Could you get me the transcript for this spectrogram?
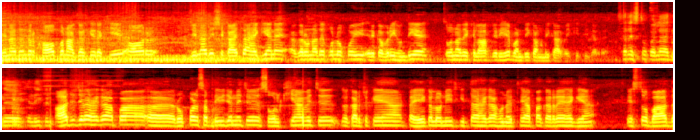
ਇਹਨਾਂ ਦੇ ਅੰਦਰ ਖੌਫ ਬਣਾ ਕਰਕੇ ਰੱਖੀਏ ਔਰ ਜਿਨ੍ਹਾਂ ਦੀ ਸ਼ਿਕਾਇਤਾਂ ਹੈਗੀਆਂ ਨੇ ਅਗਰ ਉਹਨਾਂ ਦੇ ਕੋਲੋਂ ਕੋਈ ਰਿਕਵਰੀ ਹੁੰਦੀ ਹੈ ਤਾਂ ਉਹਨਾਂ ਦੇ ਖਿਲਾਫ ਜਿਹੜੀ ਹੈ ਬਣਦੀ ਕਾਨੂੰਨੀ ਕਾਰਵਾਈ ਕੀਤੀ ਜਾਵੇ। ਸਰ ਇਸ ਤੋਂ ਪਹਿਲਾਂ ਅੱਜ ਕਿਹੜੀ ਅੱਜ ਜਿਹੜਾ ਹੈਗਾ ਆਪਾਂ ਰੋਪੜ ਸਬ ਡਿਵੀਜ਼ਨ ਵਿੱਚ ਸੋਲਖੀਆਂ ਵਿੱਚ ਕਰ ਚੁੱਕੇ ਹਾਂ ਢਹੇ ਕਲੋਨੀ 'ਚ ਕੀਤਾ ਹੈਗਾ ਹੁਣ ਇੱਥੇ ਆਪਾਂ ਕਰ ਰਹੇ ਹੈਗੇ ਹਾਂ। ਇਸ ਤੋਂ ਬਾਅਦ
